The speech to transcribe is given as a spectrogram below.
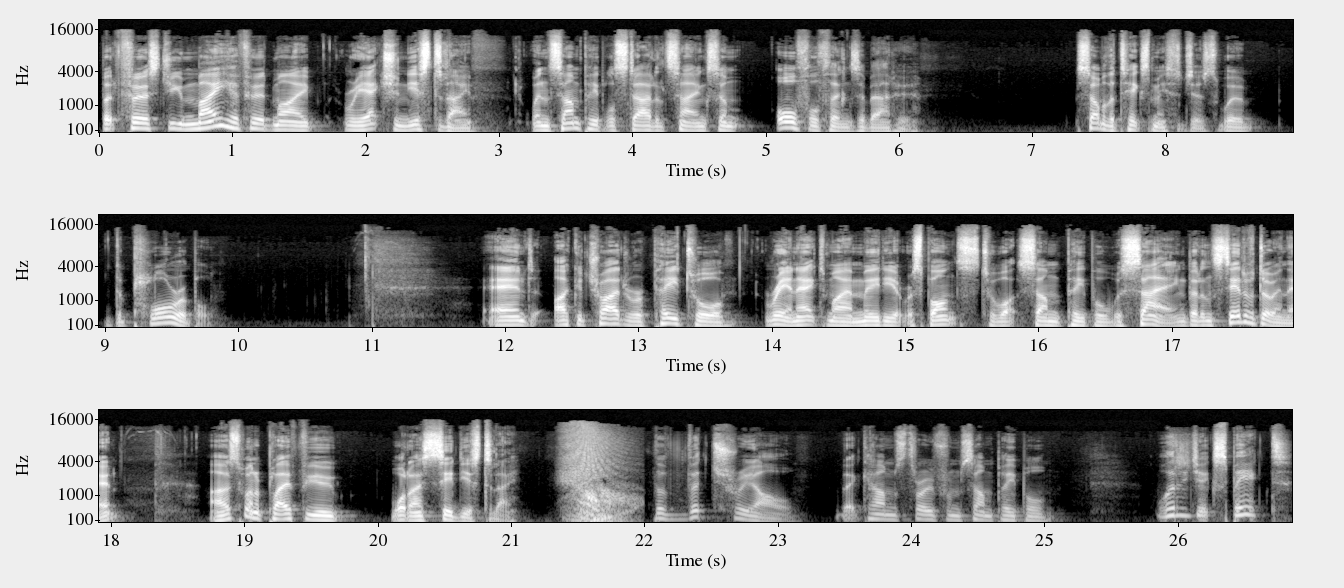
But first, you may have heard my reaction yesterday when some people started saying some awful things about her. Some of the text messages were deplorable and I could try to repeat or reenact my immediate response to what some people were saying, but instead of doing that, I just want to play for you what I said yesterday. The vitriol that comes through from some people. What did you expect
